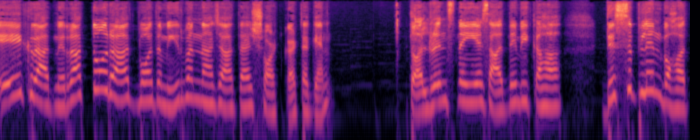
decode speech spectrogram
एक रात में रातों रात बहुत अमीर बनना चाहता है शॉर्टकट अगेन टॉलरेंस नहीं है साथ ने भी कहा. डिसिप्लिन बहुत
